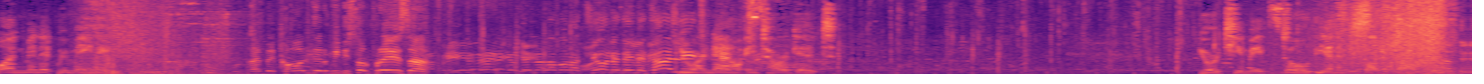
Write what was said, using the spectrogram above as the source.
One minute remaining. Potrebbe cogliermi di sorpresa. Il meglio della lavorazione dei metalli You are now a target. Your teammate stole the enemy's artifact.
